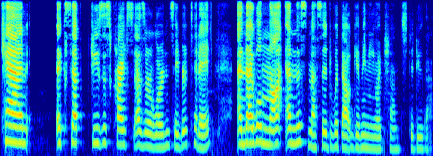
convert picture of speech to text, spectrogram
can accept Jesus Christ as our Lord and Savior today. And I will not end this message without giving you a chance to do that.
